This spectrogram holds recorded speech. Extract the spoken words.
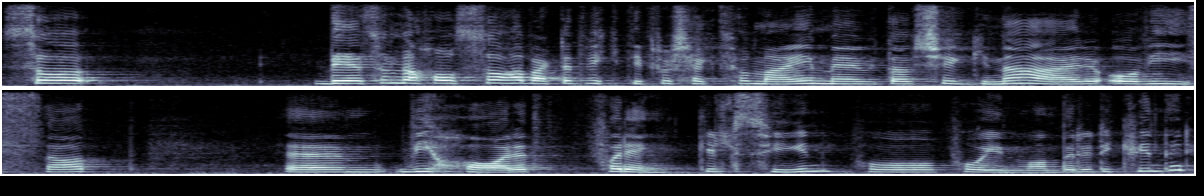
så det som også har vært et viktig prosjekt for meg med Ut av skyggene, er å vise at um, vi har et forenkelt syn på, på innvandrerkvinner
